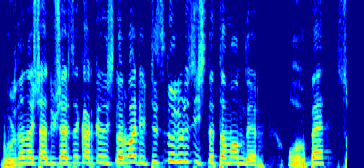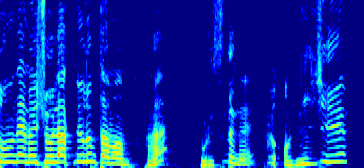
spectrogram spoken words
Buradan aşağı düşersek arkadaşlar var ya kesin ölürüz işte tamamdır. Oh be sonunda hemen şöyle atlayalım tamam. Ha? Burası da ne? Anneciğim.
